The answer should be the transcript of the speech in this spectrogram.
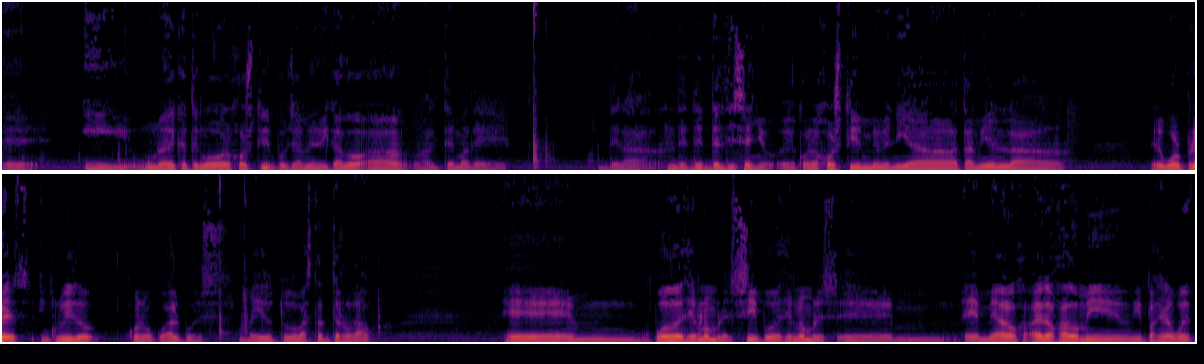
Eh, y una vez que tengo el hosting pues ya me he dedicado a, al tema de, de la, del diseño eh, con el hosting me venía también la el WordPress incluido con lo cual pues me ha ido todo bastante rodado eh, ¿Puedo decir nombres? Sí, puedo decir nombres. Eh, me ha alojado, mi, mi, página web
